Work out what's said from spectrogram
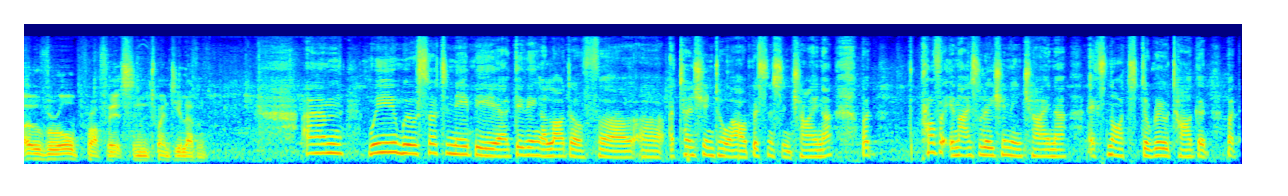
overall profits in 2011? Um, we will certainly be uh, giving a lot of uh, uh, attention to our business in China, but profit in isolation in China, it's not the real target, but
